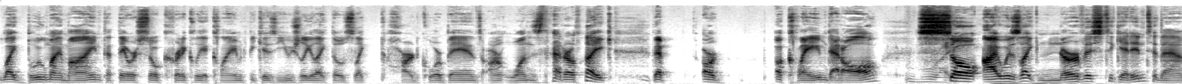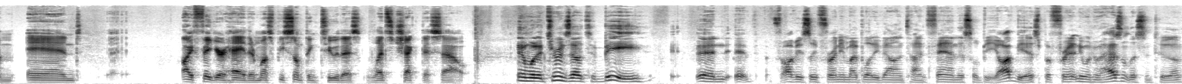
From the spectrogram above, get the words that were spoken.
like blew my mind that they were so critically acclaimed because usually like those like hardcore bands aren't ones that are like that are acclaimed at all. So I was like nervous to get into them, and I figured, hey, there must be something to this. Let's check this out. And what it turns out to be, and if, obviously for any My Bloody Valentine fan, this will be obvious, but for anyone who hasn't listened to them,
